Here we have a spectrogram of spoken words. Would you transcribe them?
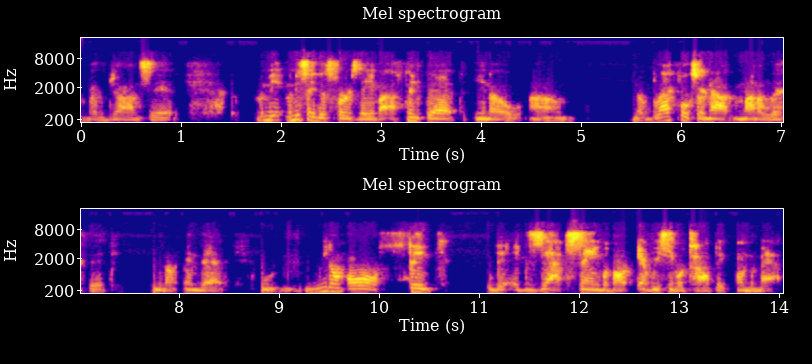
brother john said let me let me say this first dave. I think that you know um, you know black folks are not monolithic you know in that we don't all think the exact same about every single topic on the map,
